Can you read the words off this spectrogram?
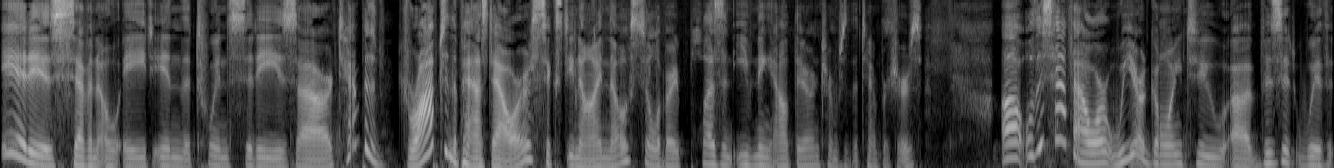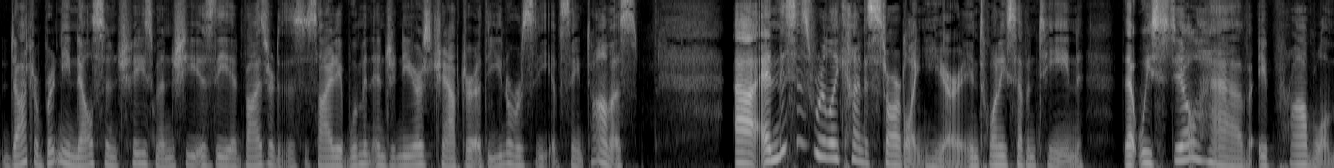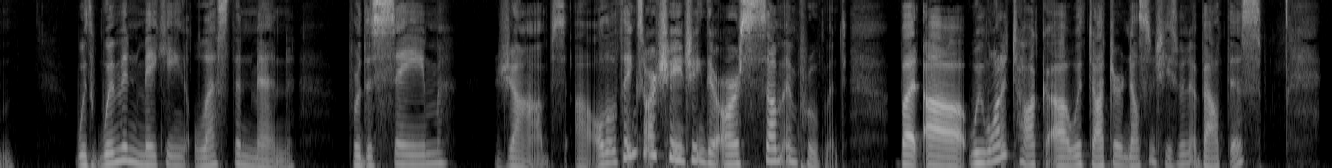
It is 7.08 in the Twin Cities. Our temp has dropped in the past hour, 69 though. Still a very pleasant evening out there in terms of the temperatures. Uh, well, this half hour, we are going to uh, visit with Dr. Brittany Nelson Cheeseman. She is the advisor to the Society of Women Engineers chapter at the University of St. Thomas. Uh, and this is really kind of startling here in 2017 that we still have a problem with women making less than men for the same jobs. Uh, although things are changing, there are some improvement. But uh, we want to talk uh, with Dr. Nelson Cheeseman about this.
